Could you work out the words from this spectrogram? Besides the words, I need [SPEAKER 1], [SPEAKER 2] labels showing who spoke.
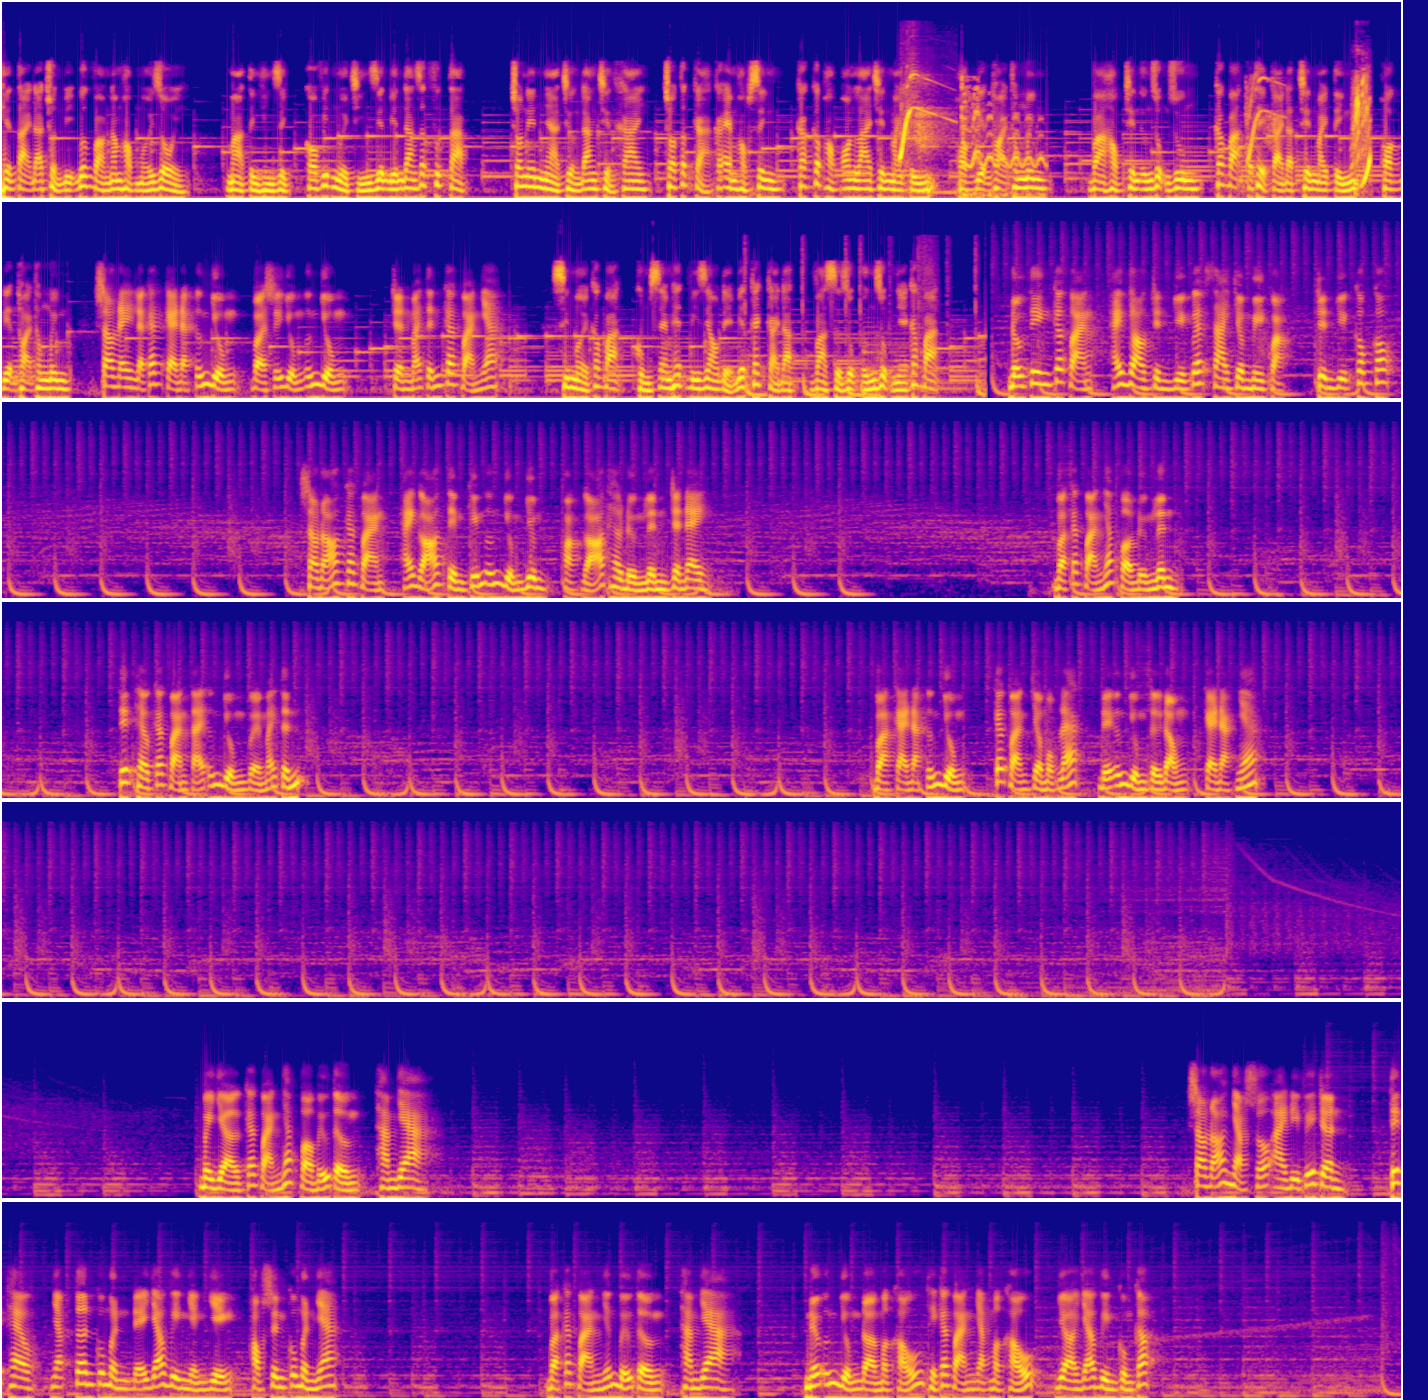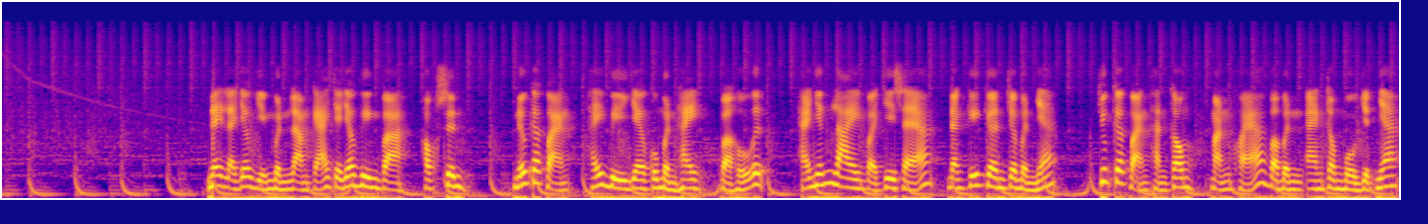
[SPEAKER 1] Hiện tại đã chuẩn bị bước vào năm học mới rồi, mà tình hình dịch COVID-19 diễn biến đang rất phức tạp. Cho nên nhà trường đang triển khai cho tất cả các em học sinh các cấp học online trên máy tính hoặc điện thoại thông minh và học trên ứng dụng Zoom. Các bạn có thể cài đặt trên máy tính hoặc điện thoại thông minh.
[SPEAKER 2] Sau đây là cách cài đặt ứng dụng và sử dụng ứng dụng trên máy tính các bạn nhé.
[SPEAKER 1] Xin mời các bạn cùng xem hết video để biết cách cài đặt và sử dụng ứng dụng nhé các bạn.
[SPEAKER 2] Đầu tiên các bạn hãy vào trình duyệt website cho mi hoặc trình duyệt cốc cốc. Sau đó các bạn hãy gõ tìm kiếm ứng dụng Zoom hoặc gõ theo đường link trên đây. Và các bạn nhấp vào đường link. Tiếp theo các bạn tải ứng dụng về máy tính. Và cài đặt ứng dụng. Các bạn chờ một lát để ứng dụng tự động, cài đặt nhé. Bây giờ các bạn nhấp vào biểu tượng tham gia. Sau đó nhập số ID phía trên. Tiếp theo, nhập tên của mình để giáo viên nhận diện học sinh của mình nhé. Và các bạn nhấn biểu tượng tham gia. Nếu ứng dụng đòi mật khẩu thì các bạn nhập mật khẩu do giáo viên cung cấp. Đây là giao diện mình làm cả cho giáo viên và học sinh. Nếu các bạn thấy video của mình hay và hữu ích, hãy nhấn like và chia sẻ, đăng ký kênh cho mình nhé. Chúc các bạn thành công, mạnh khỏe và bình an trong mùa dịch nhé.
